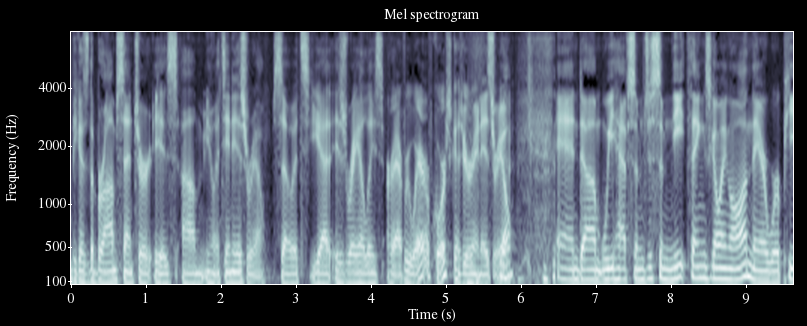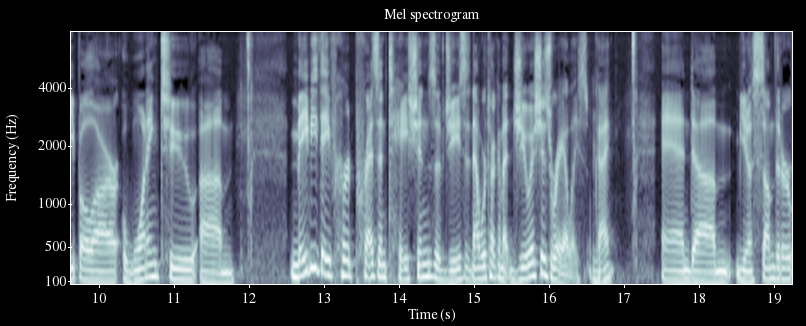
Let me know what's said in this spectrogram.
because the Brahm Center is, um, you know, it's in Israel. So it's, yeah, Israelis are everywhere, of course, because you're in Israel. and um, we have some, just some neat things going on there where people are wanting to, um, maybe they've heard presentations of Jesus. Now we're talking about Jewish Israelis, okay? And um, you know, some that are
